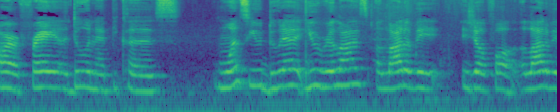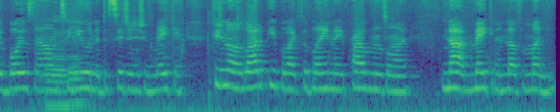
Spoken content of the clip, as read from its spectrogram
are afraid of doing that because once you do that, you realize a lot of it is your fault. A lot of it boils down to Mhm. you and the decisions you're making. Because you know, a lot of people like to blame their problems on not making enough money,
